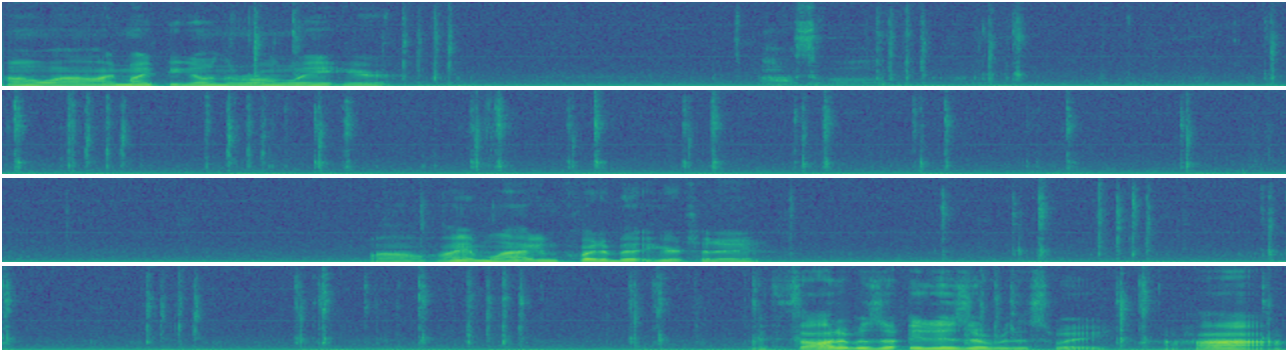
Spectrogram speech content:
Oh, wow. I might be going the wrong way here. Possible. Wow. I am lagging quite a bit here today. Thought it was, it is over this way. Aha.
